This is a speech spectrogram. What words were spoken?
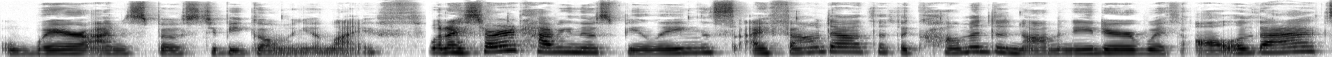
where I'm supposed to be going in life. When I started having those feelings, I found out that the common denominator with all of that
